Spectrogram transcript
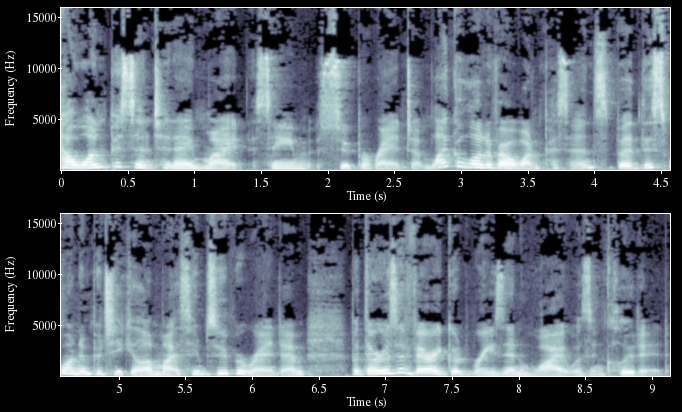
our 1% today might seem super random, like a lot of our 1%, but this one in particular might seem super random, but there is a very good reason why it was included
